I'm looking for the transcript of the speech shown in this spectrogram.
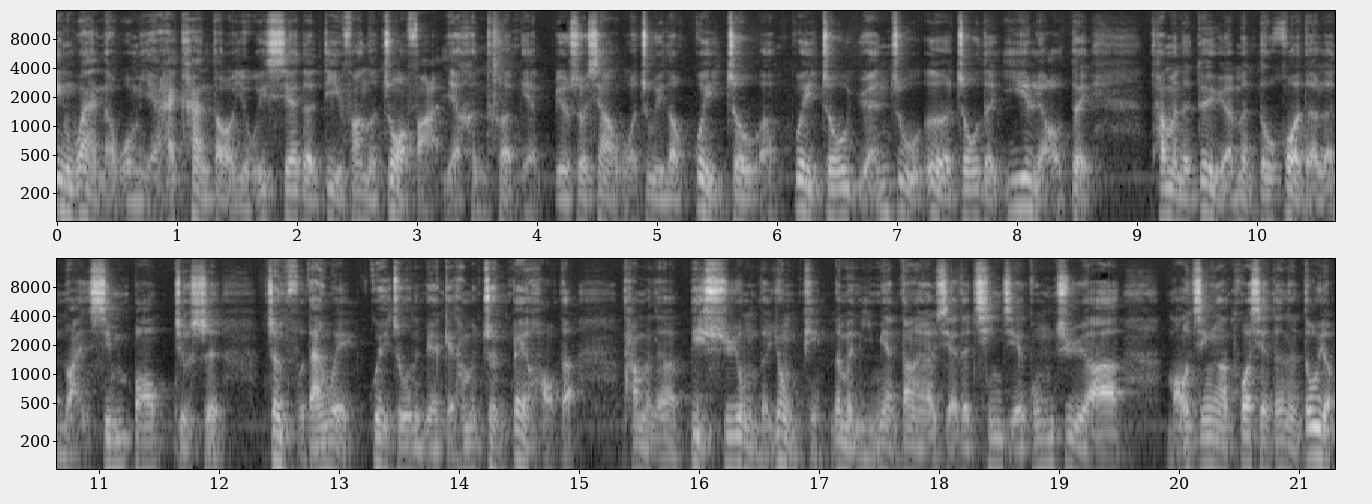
另外呢，我们也还看到有一些的地方的做法也很特别，比如说像我注意到贵州啊，贵州援助鄂州的医疗队，他们的队员们都获得了暖心包，就是政府单位贵州那边给他们准备好的他们的必须用的用品。那么里面当然有些的清洁工具啊、毛巾啊、拖鞋等等都有。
